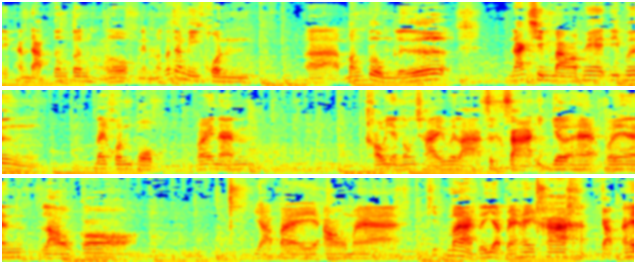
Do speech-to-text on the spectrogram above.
ติดอันดับต้นๆของโลกเนี่ยมันก็จะมีคนบางกลุ่มหรือนักชิมบางประเภทที่เพิ่งได้ค้นพบ เพราะฉะนั้นเขายังต้องใช้เวลาศึกษาอีกเยอะฮะ เพราะฉะนั้นเราก็อย่าไปเอามาคิดมากหรืออย่าไปให้ค่ากับไอ้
